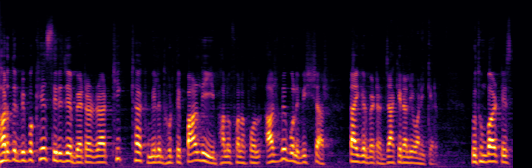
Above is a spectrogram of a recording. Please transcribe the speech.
ভারতের বিপক্ষে সিরিজে ব্যাটাররা ঠিকঠাক মেলে ধরতে পারলেই ভালো ফলাফল আসবে বলে বিশ্বাস টাইগার ব্যাটার জাকির আলী অনিকের প্রথমবার টেস্ট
